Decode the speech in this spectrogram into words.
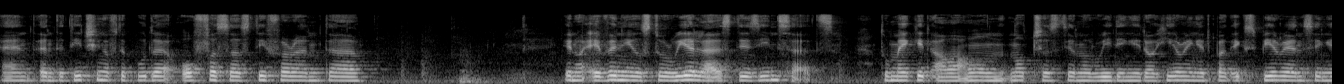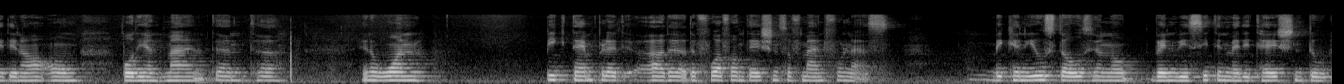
And, and the teaching of the Buddha offers us different uh, you know, avenues to realize these insights to make it our own, not just you know reading it or hearing it, but experiencing it in our own body and mind. And uh, you know, one big template are the, the four foundations of mindfulness. We can use those, you know, when we sit in meditation to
